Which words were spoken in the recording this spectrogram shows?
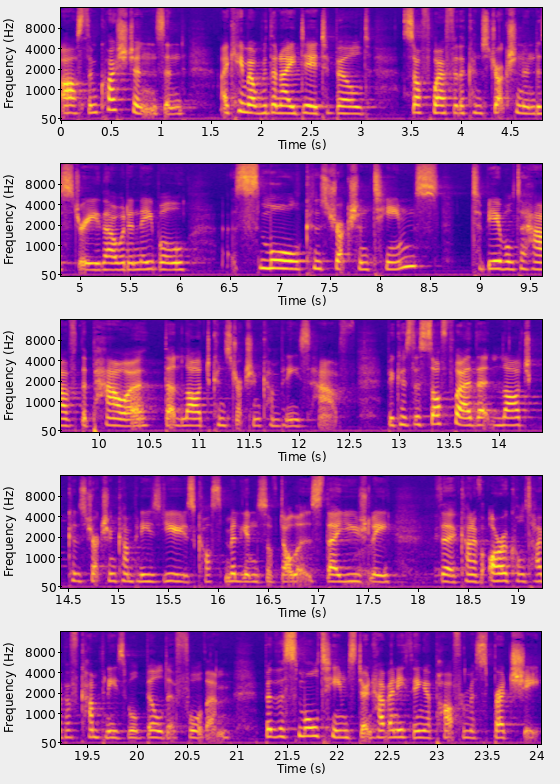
asked them questions, and I came up with an idea to build software for the construction industry that would enable small construction teams to be able to have the power that large construction companies have. Because the software that large construction companies use costs millions of dollars. They're usually the kind of Oracle type of companies will build it for them. But the small teams don't have anything apart from a spreadsheet.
